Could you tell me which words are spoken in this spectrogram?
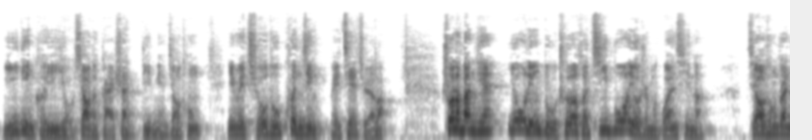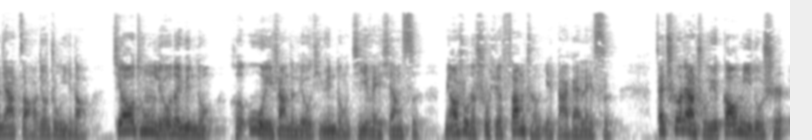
一定可以有效地改善地面交通，因为囚徒困境被解决了。说了半天，幽灵堵车和激波有什么关系呢？交通专家早就注意到，交通流的运动和物理上的流体运动极为相似，描述的数学方程也大概类似。在车辆处于高密度时，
